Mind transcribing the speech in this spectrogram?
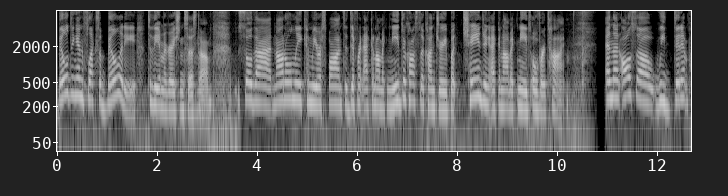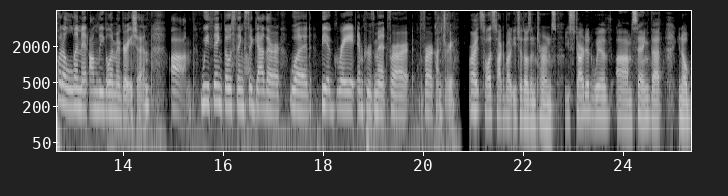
building in flexibility to the immigration system so that not only can we respond to different economic needs across the country, but changing economic needs over time. And then also, we didn't put a limit on legal immigration. Um, we think those things together would be a great improvement for our for our country. All right, so let's talk about each of those in turns. You started with um, saying that you know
